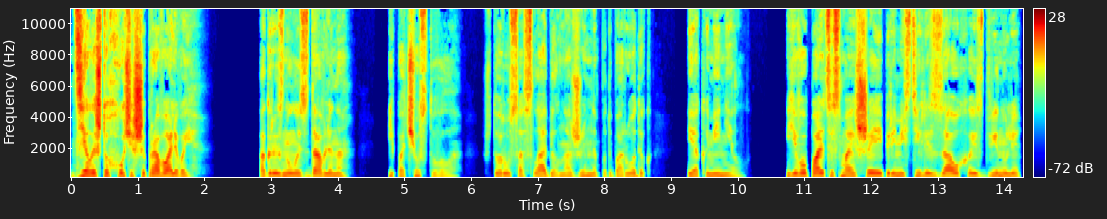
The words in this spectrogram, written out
«Делай, что хочешь, и проваливай!» Огрызнулась сдавленно и почувствовала, что Рус ослабил нажим на подбородок и окаменел. Его пальцы с моей шеи переместились за ухо и сдвинули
